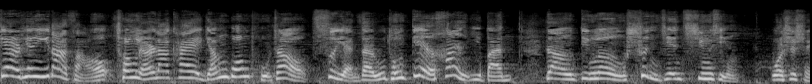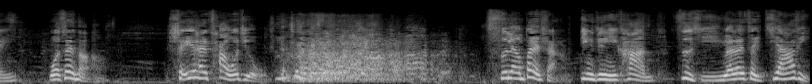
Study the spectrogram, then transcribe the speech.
第二天一大早，窗帘拉开，阳光普照，刺眼的如同电焊一般，让丁愣瞬间清醒。我是谁？我在哪？谁还差我酒？思量半晌，定睛一看，自己原来在家里。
